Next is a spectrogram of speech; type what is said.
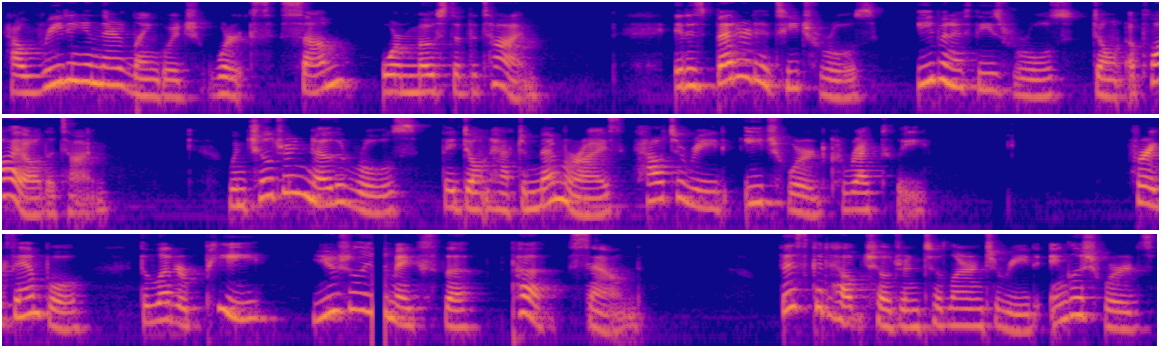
how reading in their language works some or most of the time. It is better to teach rules even if these rules don't apply all the time. When children know the rules, they don't have to memorize how to read each word correctly. For example, the letter P usually makes the p sound. This could help children to learn to read English words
